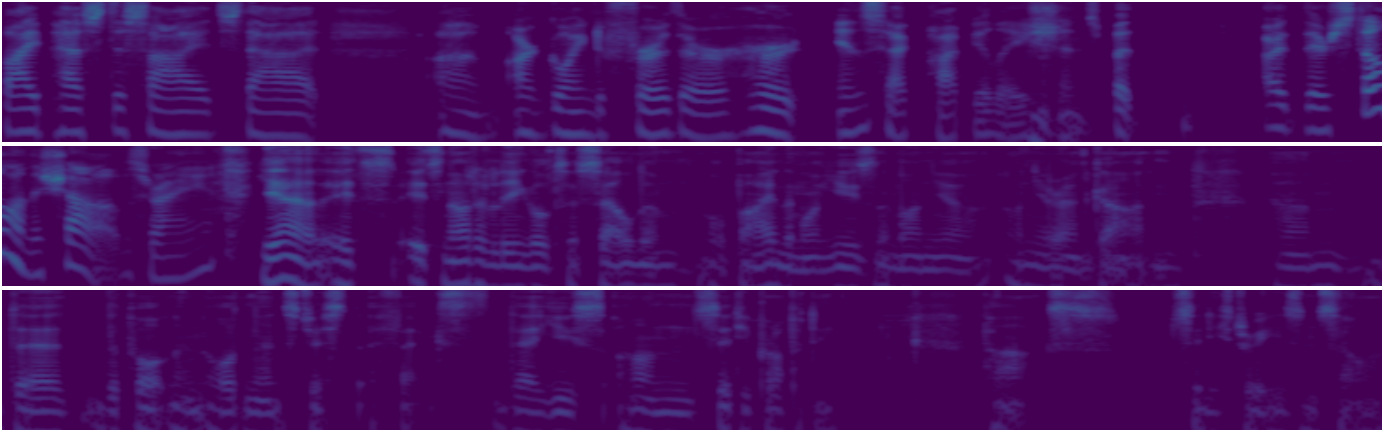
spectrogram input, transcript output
buy pesticides that um, are going to further hurt insect populations. But are they're still on the shelves, right? Yeah, it's it's not illegal to sell them or buy them or use them on your on your own garden. Um, the the Portland ordinance just affects their use on city property, parks, city trees, and so on.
